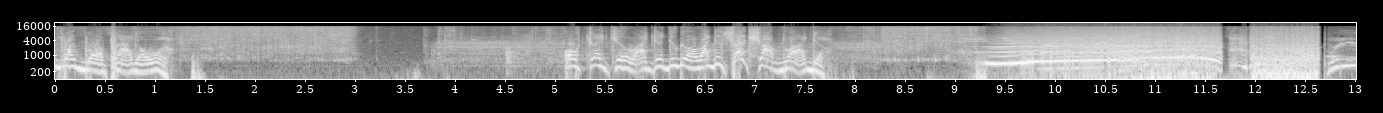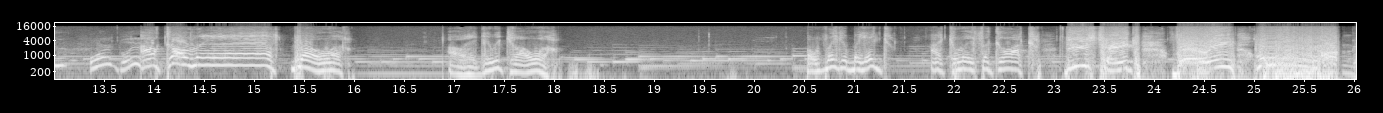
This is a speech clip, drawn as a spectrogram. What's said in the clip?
have one more paddle. Oh, thank you. I didn't know I could fix someone. Green or blue? I'll go with blue. Oh, here we go. Oh, wait a minute. I totally forgot. These take very long!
